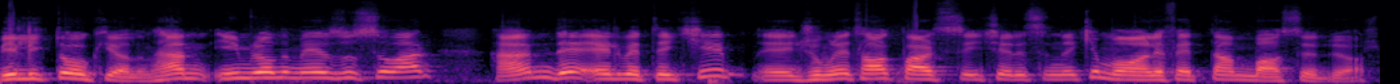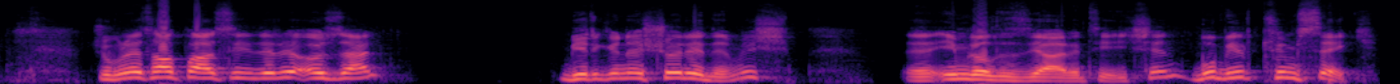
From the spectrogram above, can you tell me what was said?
birlikte okuyalım. Hem İmralı mevzusu var hem de elbette ki e, Cumhuriyet Halk Partisi içerisindeki muhalefetten bahsediyor. Cumhuriyet Halk Partisi lideri Özel bir güne şöyle demiş e, İmralı ziyareti için. Bu bir tümsek.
